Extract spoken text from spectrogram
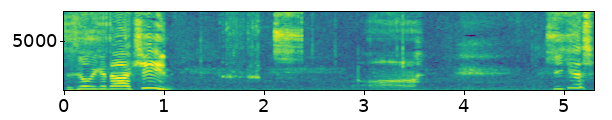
zul je daar zien. Oh. Kijk eens.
